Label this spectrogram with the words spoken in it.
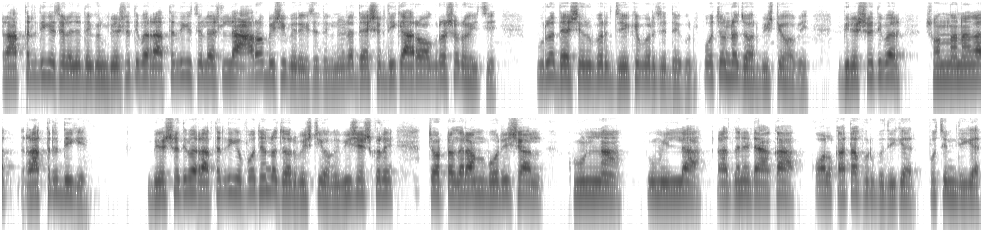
রাতের দিকে চলে যাই দেখুন, বৃহস্পতিবার রাতের দিকে চলে আসলে আরও বেশি বেড়ে গেছে। দেখুন, এটা দেশের দিকে আরও অগ্রসর হয়েছে। পুরো দেশের উপর জেঁকে পড়েছে। দেখুন, প্রচণ্ড ঝড় বৃষ্টি হবে। বৃহস্পতিবার সন্ধ্যা নাগাদ রাত্রের দিকে, বৃহস্পতিবার রাতের দিকে প্রচণ্ড ঝড় বৃষ্টি হবে। বিশেষ করে চট্টগ্রাম, বরিশাল, খুলনা, কুমিল্লা, রাজধানী ঢাকা, কলকাতা পূর্ব দিকের, পশ্চিম দিকের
